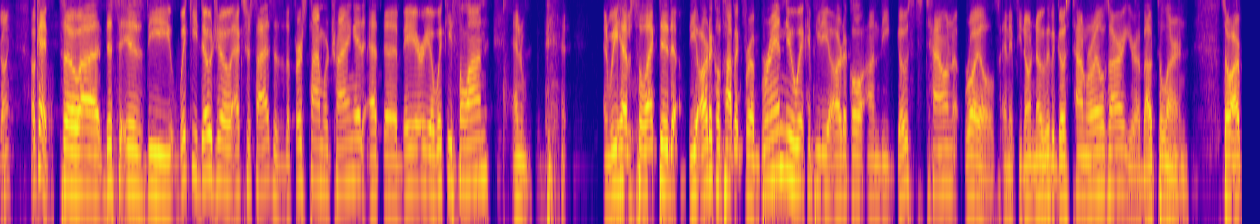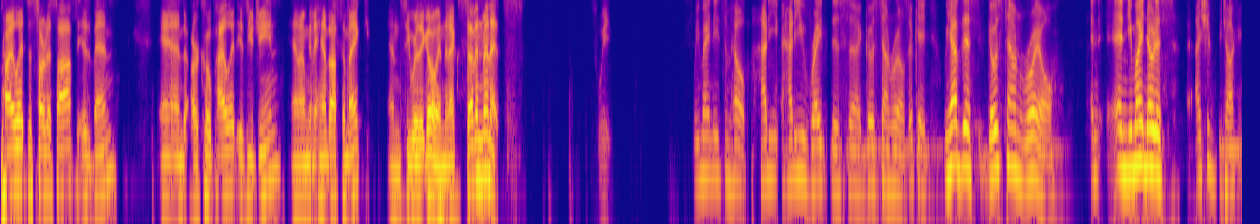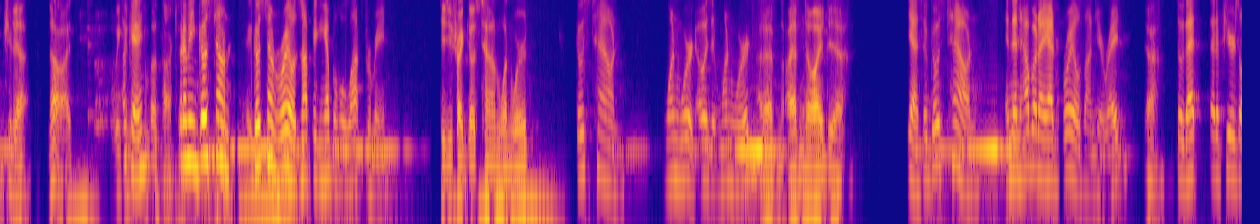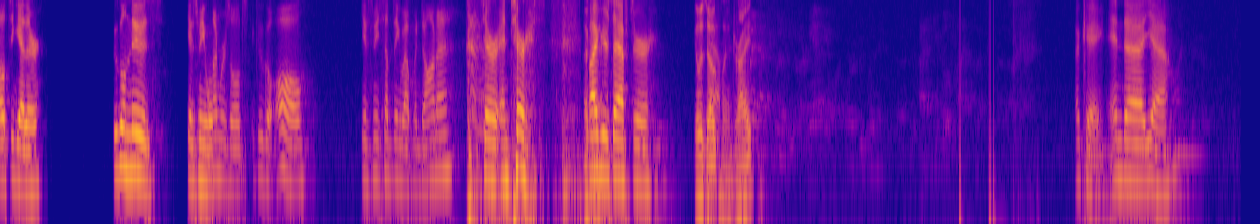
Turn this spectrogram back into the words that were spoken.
Going? Okay, so uh, this is the Wiki Dojo exercise. This is the first time we're trying it at the Bay Area Wiki Salon, and and we have selected the article topic for a brand new Wikipedia article on the Ghost Town Royals. And if you don't know who the Ghost Town Royals are, you're about to learn. So our pilot to start us off is Ben, and our co-pilot is Eugene, and I'm going to hand off the mic and see where they go in the next seven minutes. We might need some help. How do you how do you write this uh, Ghost Town Royals? Okay, we have this Ghost Town Royal, and and you might notice I should be talking, should Yeah. I? No, I. We can, Okay, we can both talk. But I mean, Ghost Town Ghost Town Royal is not picking up a whole lot for me. Did you try Ghost Town one word? Ghost Town, one word. Oh, is it one word? I have I have no idea. Yeah. So Ghost Town, and then how about I add Royals on here, right? Yeah. So that that appears all together. Google News gives me one result. Google All gives me something about Madonna, terror, and terrorists. Five years after It was yeah. Oakland, right? Okay, and uh, yeah,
